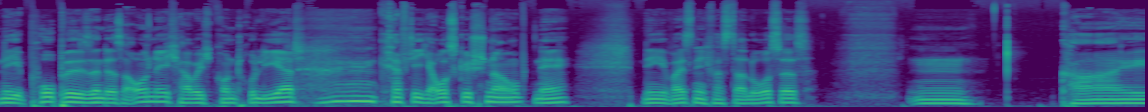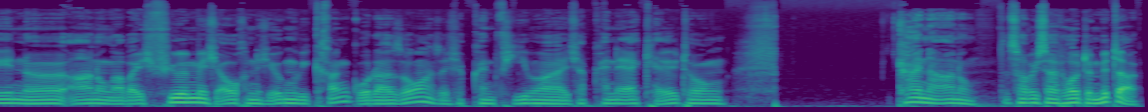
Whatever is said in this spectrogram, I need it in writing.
Nee, Popel sind es auch nicht, habe ich kontrolliert. Kräftig ausgeschnaubt, nee. Nee, weiß nicht, was da los ist. Hm, keine Ahnung, aber ich fühle mich auch nicht irgendwie krank oder so. Also ich habe kein Fieber, ich habe keine Erkältung. Keine Ahnung, das habe ich seit heute Mittag.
